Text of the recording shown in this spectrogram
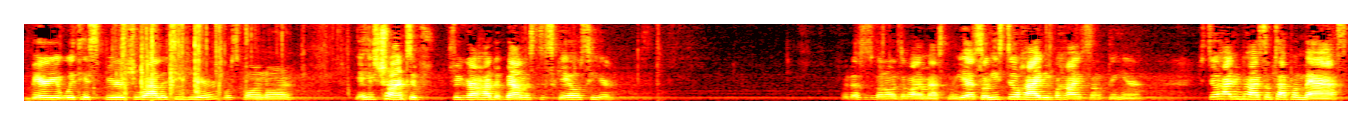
barrier with his spirituality here. What's going on? Yeah, he's trying to figure out how to balance the scales here. What else is going on with Divine Masculine? Yeah, so he's still hiding behind something here. Still hiding behind some type of mask.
